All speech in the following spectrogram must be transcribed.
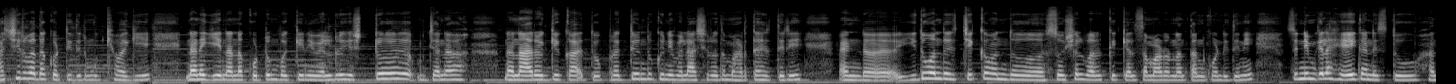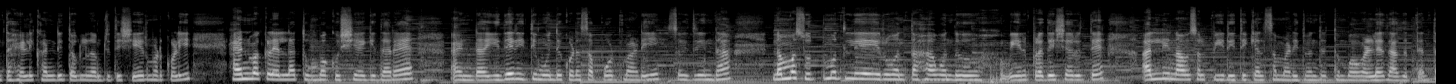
ಆಶೀರ್ವಾದ ಕೊಟ್ಟಿದ್ದೀರಿ ಮುಖ್ಯವಾಗಿ. ನನಗೆ, ನನ್ನ ಕುಟುಂಬಕ್ಕೆ ನೀವೆಲ್ಲರೂ ಎಷ್ಟೋ ಜನ ನನ್ನ ಆರೋಗ್ಯಕ್ಕಾಯ್ತು ಪ್ರತಿಯೊಂದಕ್ಕೂ ನೀವೆಲ್ಲ ಆಶೀರ್ವಾದ ಮಾಡ್ತಾ ಇರ್ತೀರಿ. ಆ್ಯಂಡ್ ಇದು ಒಂದು ಚಿಕ್ಕ ಒಂದು ಸೋಷಿಯಲ್ ವರ್ಕ್ ಕೆಲಸ ಮಾಡೋಣ ಅಂತ ಅಂದ್ಕೊಂಡಿದ್ದೀನಿ ಸೊ ನಿಮಗೆಲ್ಲ ಹೇಗೆ ಅನ್ನಿಸ್ತು ಅಂತ ಹೇಳಿ ಖಂಡಿತವಾಗ್ಲೂ ನಮ್ಮ ಜೊತೆ ಶೇರ್ ಮಾಡ್ಕೊಳ್ಳಿ. ಹೆಣ್ಮಕ್ಳೆಲ್ಲ ತುಂಬ ಖುಷಿಯಾಗಿದ್ದಾರೆ. ಆ್ಯಂಡ್ ಇದೇ ರೀತಿ ಮುಂದೆ ಕೂಡ ಸಪೋರ್ಟ್ ಮಾಡಿ. ಸೊ ಇದರಿಂದ ನಮ್ಮ ಸುತ್ತಮುತ್ತಲೇ ಇರುವಂತಹ ಒಂದು ಏನು ಪ್ರದೇಶ ಇರುತ್ತೆ. ಅಲ್ಲಿ ನಾವು ಸ್ವಲ್ಪ ಈ ರೀತಿ ಕೆಲಸ ಮಾಡಿದ್ವಿ ಅಂದರೆ ತುಂಬ ಒಳ್ಳೆಯದಾಗುತ್ತೆ ಅಂತ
